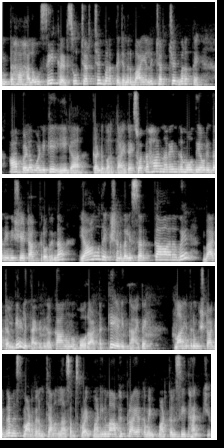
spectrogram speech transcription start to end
ಇಂತಹ ಹಲವು ಸೀಕ್ರೆಟ್ಸು ಚರ್ಚೆಗೆ ಬರುತ್ತೆ. ಜನರ ಬಾಯಲ್ಲಿ ಚರ್ಚೆಗೆ ಬರುತ್ತೆ. ಆ ಬೆಳವಣಿಗೆ ಈಗ ಕಂಡು ಬರ್ತಾ ಇದೆ. ಸ್ವತಃ ನರೇಂದ್ರ ಮೋದಿ ಅವರಿಂದ ಇನಿಷಿಯೇಟ್ ಆಗ್ತಿರೋದ್ರಿಂದ ಯಾವುದೇ ಕ್ಷಣದಲ್ಲಿ ಸರ್ಕಾರವೇ ಬ್ಯಾಟಲ್ಗೆ ಇಳಿತಾ ಇದೆ. ಈಗ ಕಾನೂನು ಹೋರಾಟಕ್ಕೆ ಇಳಿತಾ ಇದೆ. ಮಾಹಿತಿ ನಿಮ್ಗೆ ಇಷ್ಟ ಆಗಿದ್ರೆ ಮಿಸ್ ಮಾಡಿದ್ರೆ ನಮ್ಮ ಚಾನಲ್ನ ಸಬ್ಸ್ಕ್ರೈಬ್ ಮಾಡಿ. ನಿಮ್ಮ ಅಭಿಪ್ರಾಯ ಕಮೆಂಟ್ ಮಾಡಿ ತಿಳಿಸಿ. ಥ್ಯಾಂಕ್ ಯು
